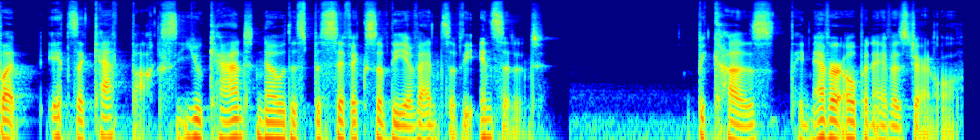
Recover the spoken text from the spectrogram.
But it's a cat box. You can't know the specifics of the events of the incident because they never open Eva's journal.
